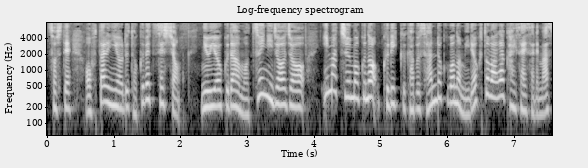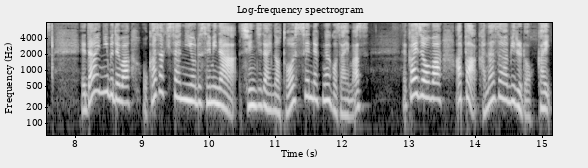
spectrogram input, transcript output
そして、お二人による特別セッション、ニューヨークダウンもついに上場。今注目のクリック株365の魅力とはが開催されます。第2部では、岡崎さんによるセミナー、新時代の投資戦略がございます。会場は、アパ金沢ビル6階、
